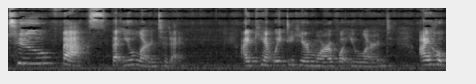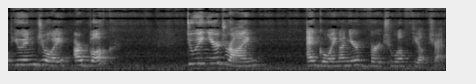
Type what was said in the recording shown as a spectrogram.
two facts that you learned today. I can't wait to hear more of what you learned. I hope you enjoy our book, doing your drawing, and going on your virtual field trip.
